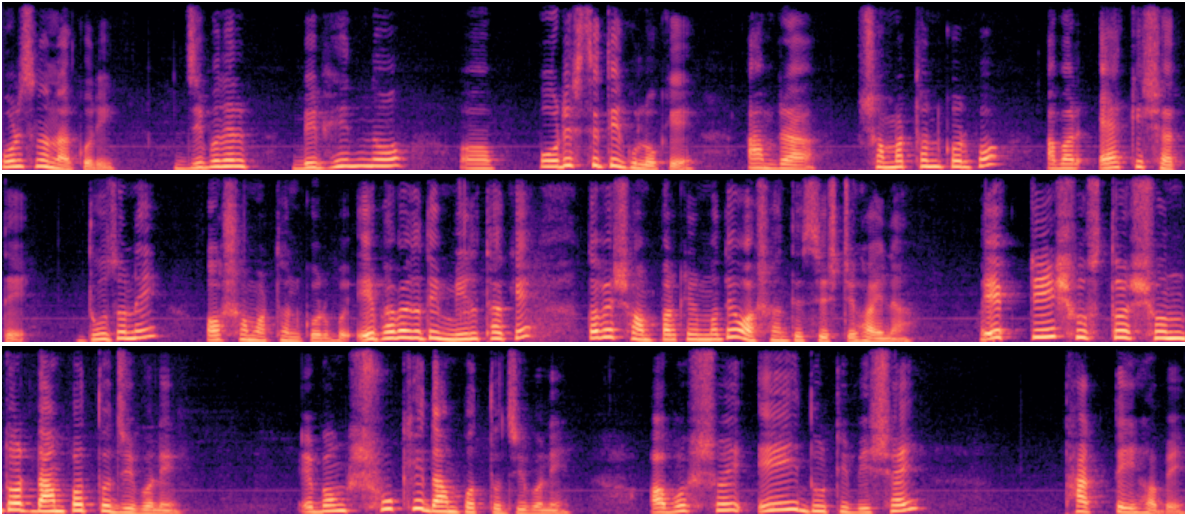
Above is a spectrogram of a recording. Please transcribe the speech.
পরিচালনা করি, জীবনের বিভিন্ন পরিস্থিতিগুলোকে আমরা সমর্থন করব, আবার একই সাথে দুজনেই অসমর্থন করব। এভাবে যদি মিল থাকে, তবে সম্পর্কের মধ্যে অশান্তির সৃষ্টি হয় না। একটি সুস্থ, সুন্দর দাম্পত্য জীবনে এবং সুখী দাম্পত্য জীবনে অবশ্যই এই দুটি বিষয় থাকতেই হবে।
